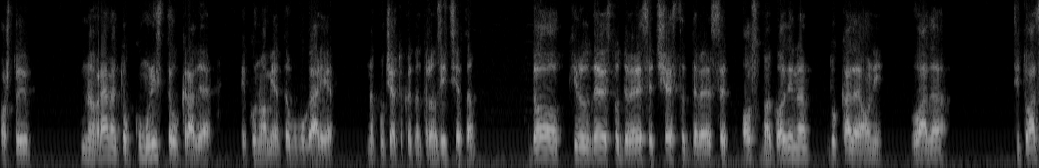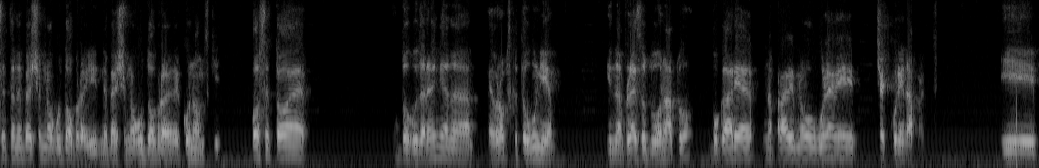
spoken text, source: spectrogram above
пошто на времето комунистите украде економијата во Бугарија на почетокот на транзицијата до 1996-98 година, докаде они влада, ситуацијата не беше многу добра и не беше многу добра економски. После тоа е благодарение на Европската унија и на влезот во НАТО, Бугарија направи многу големи чекори напред. И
